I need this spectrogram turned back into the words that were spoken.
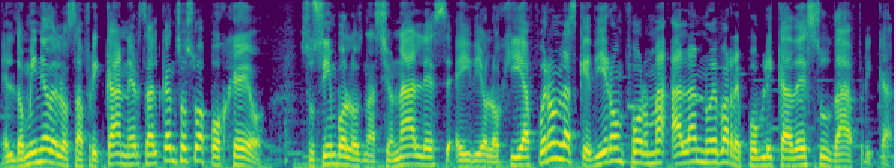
el dominio de los afrikaners alcanzó su apogeo. Sus símbolos nacionales e ideología fueron las que dieron forma a la nueva República de Sudáfrica.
